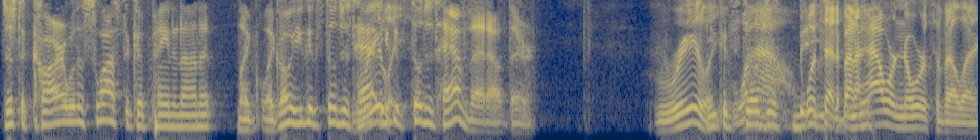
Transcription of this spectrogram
just a car with a swastika painted on it, like like oh, you could still just have you could still just have that out there. really? You could still Wow. just be- What's that, about an yeah. hour north of LA?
